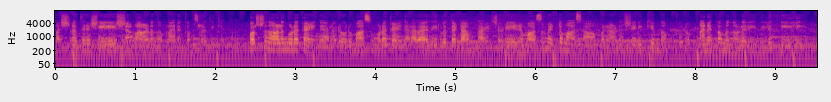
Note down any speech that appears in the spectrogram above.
ഭക്ഷണത്തിന് ശേഷമാണ് നമ്മൾ അനക്കം ശ്രദ്ധിക്കുന്നത്. കുറച്ച് നാളും കൂടെ കഴിഞ്ഞാൽ ഒരു ഒരു മാസം കൂടെ കഴിഞ്ഞാൽ അതായത് ഇരുപത്തെട്ടാമത്തെ ആഴ്ച ഒരു ഏഴ് മാസം എട്ട് മാസം ആകുമ്പോഴാണ് ശരിക്കും നമുക്കൊരു അനക്കം എന്നുള്ള രീതിയിൽ ഫീൽ ചെയ്യുന്നത്.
